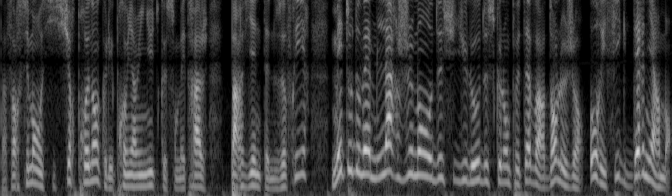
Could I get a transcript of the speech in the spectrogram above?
pas forcément aussi surprenant que les premières minutes que son métrage parviennent à nous offrir, mais tout de même largement au-dessus du lot de ce que l'on peut avoir dans le genre horrifique dernièrement.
